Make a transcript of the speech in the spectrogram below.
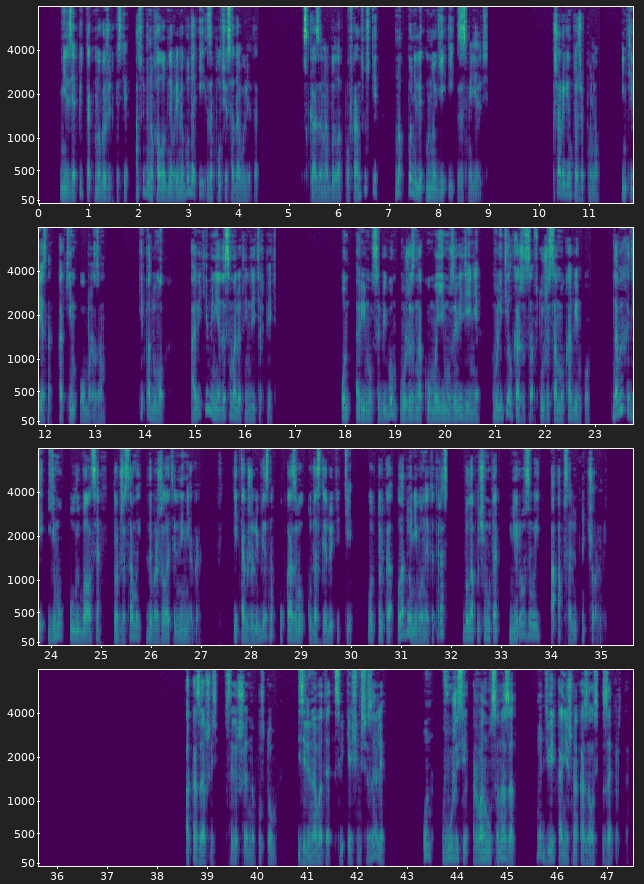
нельзя пить так много жидкости, особенно в холодное время года и за полчаса до вылета. Сказано было по-французски, но поняли многие и засмеялись. Шарыгин тоже понял. Интересно, каким образом? И подумал, а ведь и мне до самолета не дотерпеть. Он ринулся бегом в уже знакомое ему заведение, влетел, кажется, в ту же самую кабинку. На выходе ему улыбался тот же самый доброжелательный негр. И также любезно указывал, куда следует идти. Вот только ладонь его на этот раз была почему-то не розовой, а абсолютно черной. Оказавшись в совершенно пустом, зеленовато светящемся зале, он в ужасе рванулся назад, но дверь, конечно, оказалась заперта.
